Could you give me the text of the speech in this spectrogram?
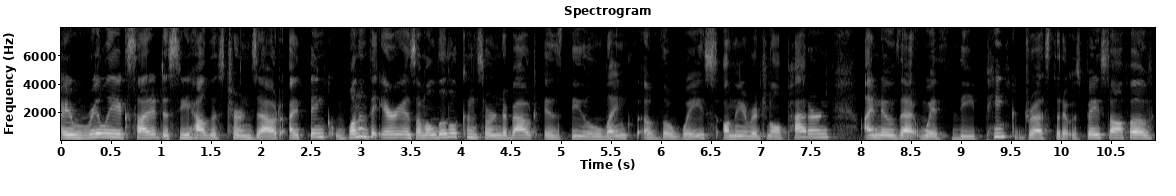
I am really excited to see how this turns out. I think one of the areas I'm a little concerned about is the length of the waist on the original pattern. I know that with the pink dress that it was based off of,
